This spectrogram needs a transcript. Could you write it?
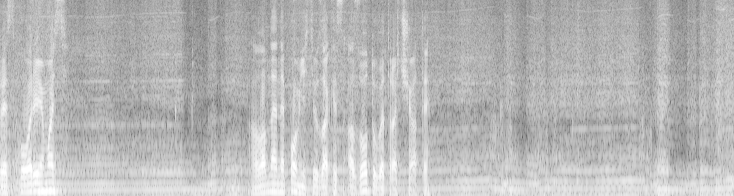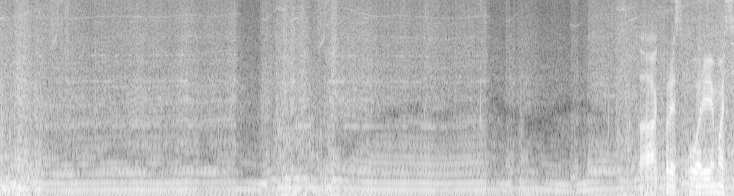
Прискорюємось. Головне не повністю захист азоту витрачати. Так, прискорюємось.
